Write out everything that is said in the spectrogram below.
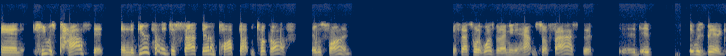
And he was past it, and the deer kind of just sat there and popped up and took off. It was fine, if that's what it was. But I mean, it happened so fast that it it, it was big.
